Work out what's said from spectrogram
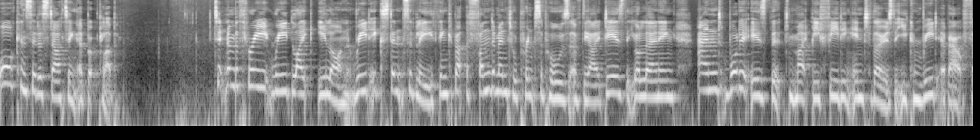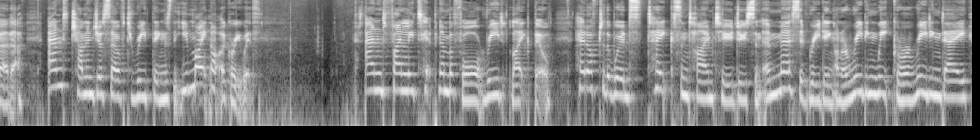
Or consider starting a book club. Tip number three read like Elon. Read extensively. Think about the fundamental principles of the ideas that you're learning and what it is that might be feeding into those that you can read about further. And challenge yourself to read things that you might not agree with. And finally, tip number four read like Bill. Head off to the woods, take some time to do some immersive reading on a reading week or a reading day,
